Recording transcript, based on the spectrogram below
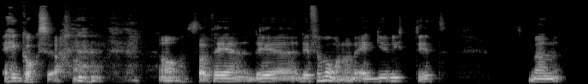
Ägg också ja. ja så att det, det, det är förvånande. Ägg är ju nyttigt. Men,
